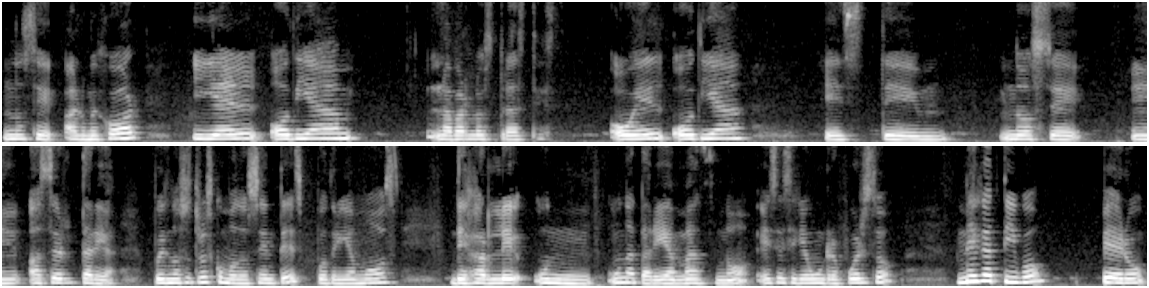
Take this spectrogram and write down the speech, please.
No sé, a lo mejor y él odia lavar los trastes o él odia este no sé eh, hacer tarea pues nosotros como docentes podríamos dejarle un, una tarea más no ese sería un refuerzo negativo pero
